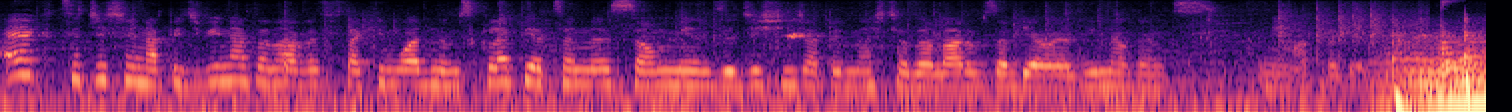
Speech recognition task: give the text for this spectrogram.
A jak chcecie się napić wina, to nawet w takim ładnym sklepie ceny są między 10 a 15 dolarów za białe wino, więc nie ma tragedii.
